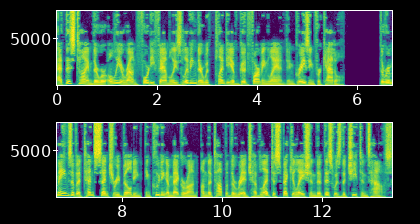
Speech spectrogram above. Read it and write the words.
At this time there were only around 40 families living there with plenty of good farming land and grazing for cattle. The remains of a 10th-century building, including a megaron, on the top of the ridge have led to speculation that this was the chieftain's house.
